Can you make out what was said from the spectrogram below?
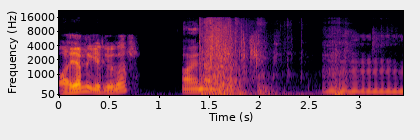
A'ya mı geliyorlar? Aynen öyle. Hmm.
